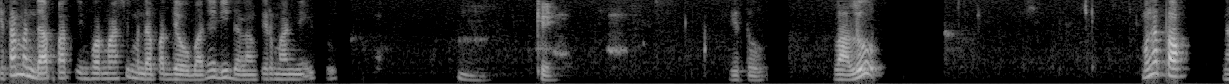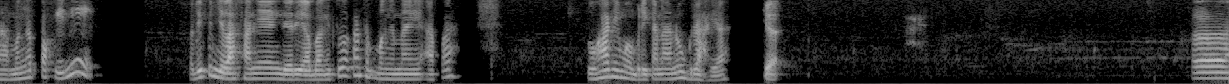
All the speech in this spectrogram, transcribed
Kita mendapat informasi, mendapat jawabannya di dalam firman-Nya itu Hmm. Oke. gitu. Lalu mengetok. Nah, mengetok ini tadi penjelasannya yang dari Abang itu kan mengenai apa? Tuhan yang memberikan anugerah ya. Ya. Eh,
